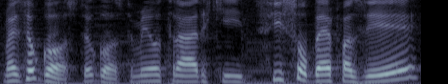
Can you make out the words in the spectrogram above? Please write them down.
Mas eu gosto, eu gosto. Também é outra área que, se souber fazer,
